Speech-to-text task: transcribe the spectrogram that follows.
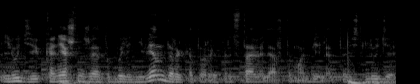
люди, конечно же, это были не вендоры, которые представили автомобили, то есть люди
